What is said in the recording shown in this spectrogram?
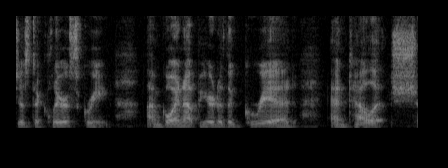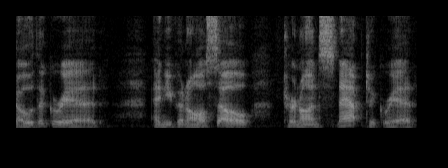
just a clear screen. I'm going up here to the grid and tell it show the grid. And you can also turn on snap to grid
